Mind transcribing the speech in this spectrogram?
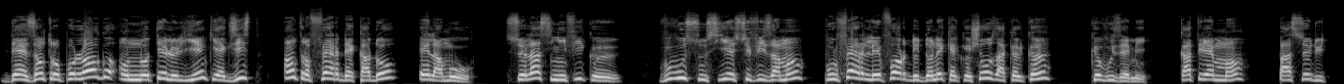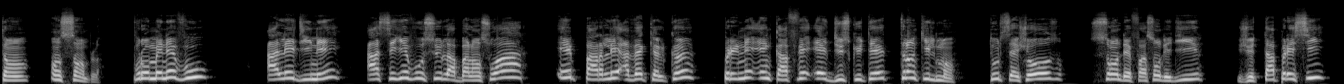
des anthropologues ont noté le lien qui existe entre faire des cadeaux et l'amour. Cela signifie que vous vous souciez suffisamment pour faire l'effort de donner quelque chose à quelqu'un que vous aimez. Quatrièmement, passez du temps ensemble. Promenez-vous, allez dîner, asseyez-vous sur la balançoire et parlez avec quelqu'un, prenez un café et discutez tranquillement. Toutes ces choses sont des façons de dire je t'apprécie,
